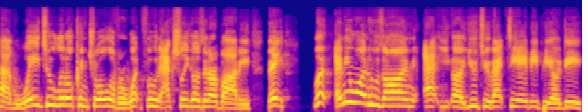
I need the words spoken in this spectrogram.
have way too little control over what food actually goes in our body. They look anyone who's on at uh, YouTube at TABPOD,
